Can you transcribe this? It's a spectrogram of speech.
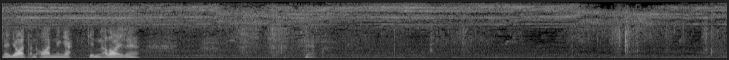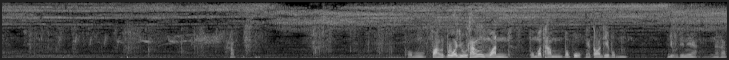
เนี่ยยอดอ่อนๆอย่างเงี้ย กินอร่อยเลยฮะเนี่ยครับ ผมฝังตัวอยู่ทั้งวัน ผมมาทำประปลูกเนี่ยตอนที่ผมอยู่ที่เนี่ยนะครับ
